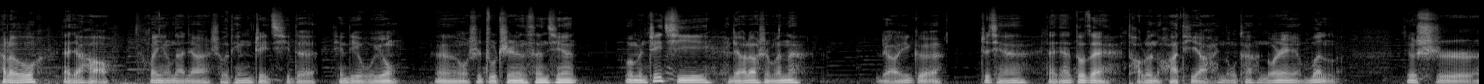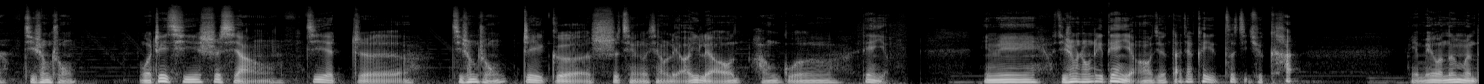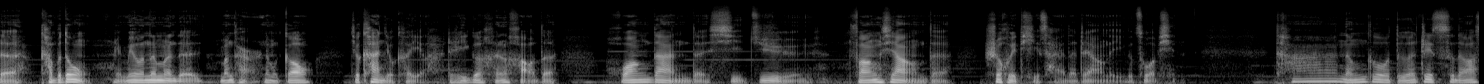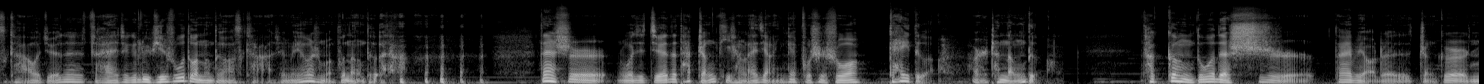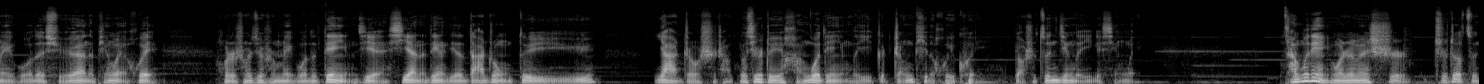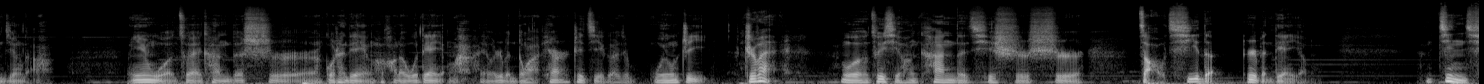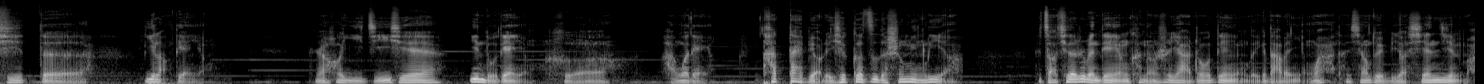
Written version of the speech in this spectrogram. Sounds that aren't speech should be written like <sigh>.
Hello，大家好，欢迎大家收听这期的《天地无用》。嗯，我是主持人三千。我们这期聊聊什么呢？聊一个之前大家都在讨论的话题啊，我看很多人也问了，就是寄生虫。我这期是想借着寄生虫这个事情，想聊一聊韩国电影，因为寄生虫这个电影啊，我觉得大家可以自己去看。也没有那么的看不动，也没有那么的门槛那么高，就看就可以了。这是一个很好的荒诞的喜剧方向的社会题材的这样的一个作品。他能够得这次的奥斯卡，我觉得哎，这个绿皮书都能得奥斯卡，这没有什么不能得的。<laughs> 但是我就觉得他整体上来讲，应该不是说该得，而是他能得。他更多的是。代表着整个美国的学院的评委会，或者说就是美国的电影界、西岸的电影界的大众对于亚洲市场，尤其是对于韩国电影的一个整体的回馈，表示尊敬的一个行为。韩国电影，我认为是值得尊敬的啊，因为我最爱看的是国产电影和好莱坞电影嘛，还有日本动画片这几个就毋庸置疑。之外，我最喜欢看的其实是早期的日本电影。近期的伊朗电影，然后以及一些印度电影和韩国电影，它代表着一些各自的生命力啊。早期的日本电影可能是亚洲电影的一个大本营嘛，它相对比较先进嘛，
